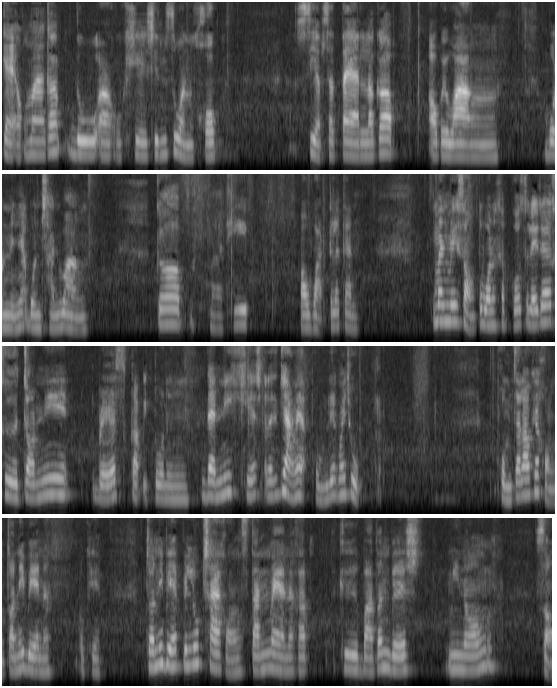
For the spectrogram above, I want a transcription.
แกะออกมาก็ดูอ่าโอเค ชิ้นส่วนครบ เสียบสแตนแล้วก็เอาไปวางบนเนี้ยบนชั้นวาง ก็มาที่ประวัติก็แล้วกัน มันมีสองตัวนะครับ Ghost Rider คือจอห์นนี่เบรสกับอีกตัวหนึ่งแดนนี่เคชอะไรทุกอย่างเนี่ย ผมเรียกไม่ถูก ผมจะเล่าแค่ของจอห์นนี่เบรนะ โอเค จอห์นนี่เบสเป็นลูกชายของสตันแมนนะครับ คือบาร์ตันเบสมีน้องสอง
